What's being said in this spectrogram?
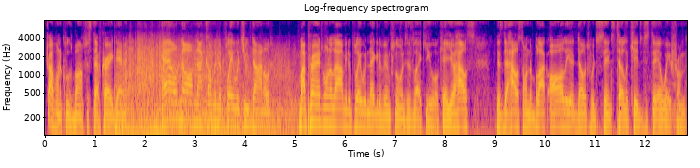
Drop on the clues bombs for Steph Curry. Damn it! Hell no, I'm not coming to play with you, Donald. My parents won't allow me to play with negative influences like you. Okay, your house is the house on the block all the adults with sense tell the kids to stay away from,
